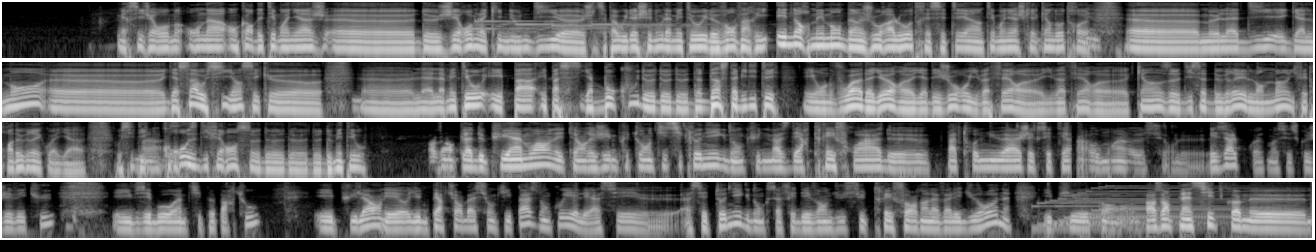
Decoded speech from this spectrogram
Merci Jérôme. On a encore des témoignages euh, de Jérôme là, qui nous dit, euh, je ne sais pas où il est chez nous, la météo et le vent varient énormément d'un jour à l'autre. Et c'était un témoignage, quelqu'un d'autre euh, me l'a dit également. Il y a ça aussi, hein, c'est que la, météo est pas, est pas, il y a beaucoup d'instabilité. De, et on le voit d'ailleurs, il y a des jours où il va faire, il va faire 15-17 degrés et le lendemain il fait 3 degrés. Quoi. Il y a aussi des grosses différences de météo. Par exemple, là, depuis un mois, on était en régime plutôt anticyclonique, donc une masse d'air très froide, pas trop de nuages, etc., au moins euh, sur les Alpes. Quoi. Moi, c'est ce que j'ai vécu. Et il faisait beau un petit peu partout. Et puis là, il y a une perturbation qui passe, donc oui, elle est assez, euh, assez tonique, donc ça fait des vents du sud très forts dans la vallée du Rhône. Et puis, euh, par exemple, un site comme, euh,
